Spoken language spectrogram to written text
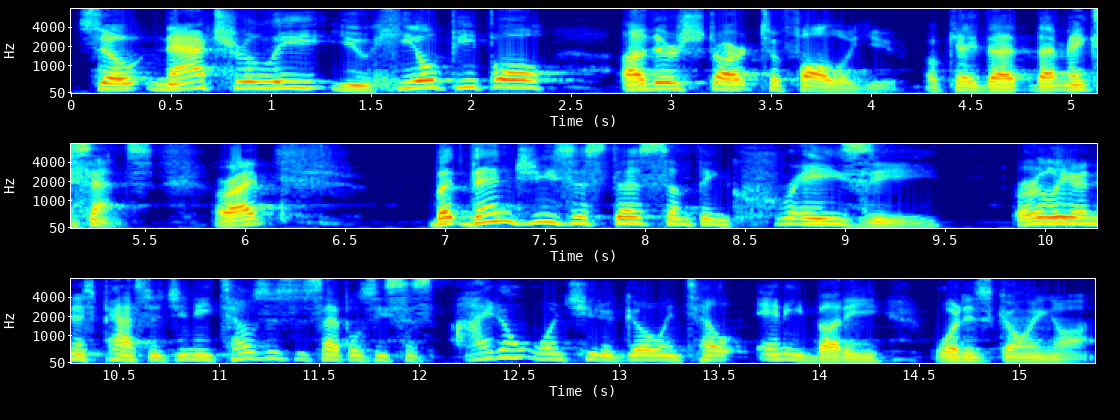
So naturally, you heal people, others start to follow you. Okay, that, that makes sense. All right. But then Jesus does something crazy earlier in this passage, and he tells his disciples, he says, I don't want you to go and tell anybody what is going on.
